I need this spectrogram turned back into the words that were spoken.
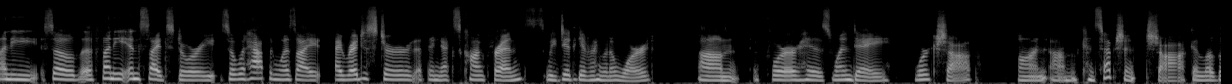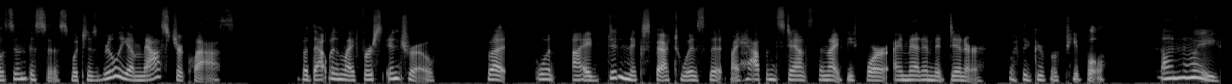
funny, so the funny inside story. So what happened was I I registered at the next conference. We did give him an award um, for his one day workshop on um, conception shock and logosynthesis, which is really a master class. But that was my first intro. But what I didn't expect was that by happenstance the night before, I met him at dinner with a group of people. Oh, nice.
